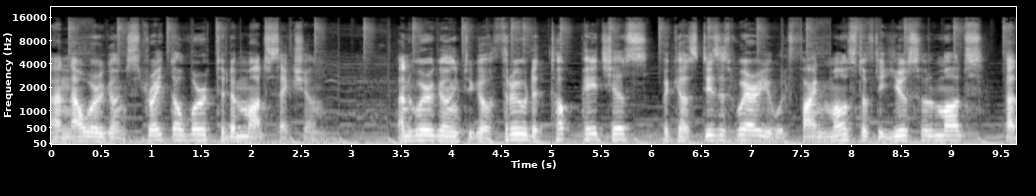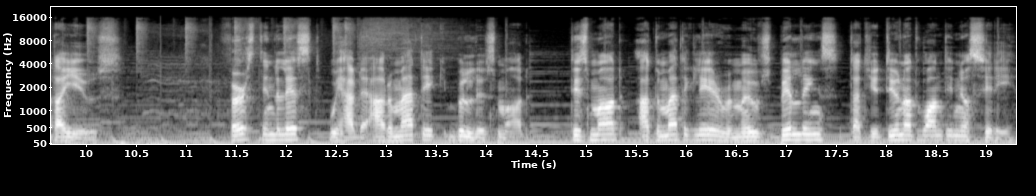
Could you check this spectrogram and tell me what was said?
and now we're going straight over to the mod section and we're going to go through the top pages because this is where you will find most of the useful mods that I use. First in the list we have the Automatic Bulldoze mod. This mod automatically removes buildings that you do not want in your city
